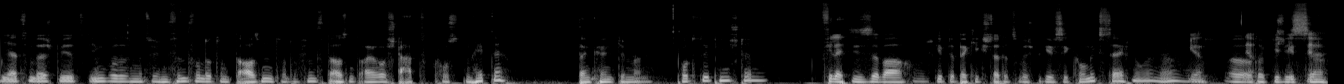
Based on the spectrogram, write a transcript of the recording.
wäre zum Beispiel jetzt irgendwo, dass man zwischen 500 und 1000 oder 5000 Euro Startkosten hätte. Dann könnte man Prototyp hinstellen, Vielleicht ist es aber auch, es gibt ja bei Kickstarter zum Beispiel gewisse Comics-Zeichnungen ja? ja. oder ja, gewisse ja,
